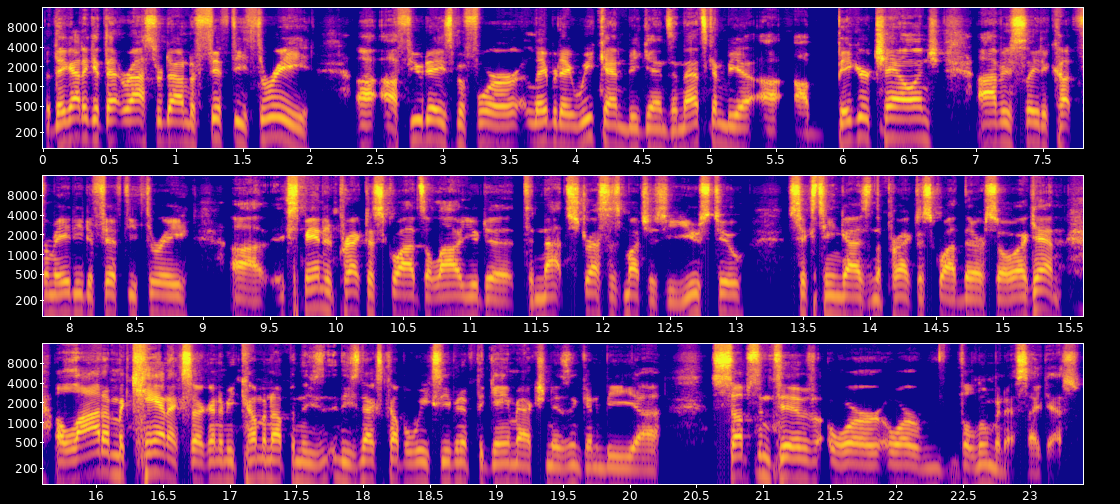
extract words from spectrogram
But they got to get that roster down to 53 uh, a few days before Labor Day weekend begins. And that's going to be a, a, a, bigger challenge, obviously, to cut from 80 to 53. Uh, expanded practice squads allow you to, to not stress as much as you used to. 16 guys in the practice squad there. So so again, a lot of mechanics are going to be coming up in these these next couple weeks, even if the game action isn't going to be uh, substantive or or voluminous, I guess.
